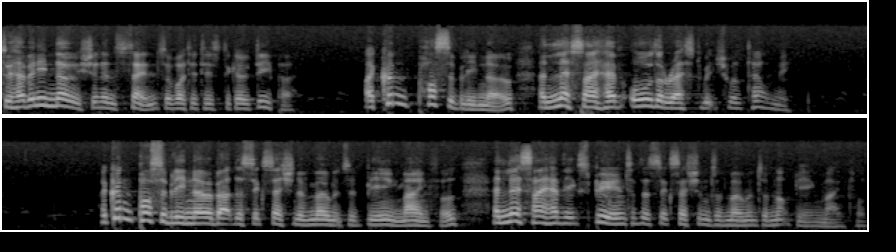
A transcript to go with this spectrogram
to have any notion and sense of what it is to go deeper. I couldn't possibly know unless I have all the rest which will tell me. I couldn't possibly know about the succession of moments of being mindful unless I have the experience of the successions of moments of not being mindful.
